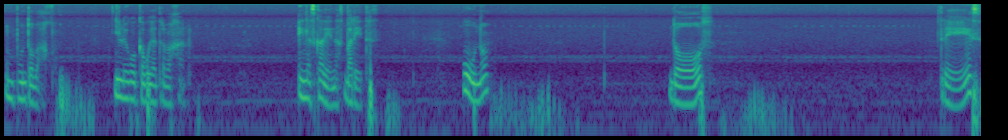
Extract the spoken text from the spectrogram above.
un punto bajo. Y luego acá voy a trabajar en las cadenas varetas. 1 2 3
